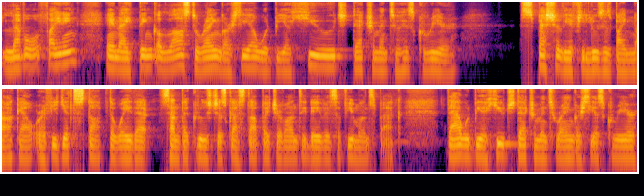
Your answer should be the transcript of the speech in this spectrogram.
level of fighting. And I think a loss to Ryan Garcia would be a huge detriment to his career, especially if he loses by knockout or if he gets stopped the way that Santa Cruz just got stopped by Gervonta Davis a few months back. That would be a huge detriment to Ryan Garcia's career.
